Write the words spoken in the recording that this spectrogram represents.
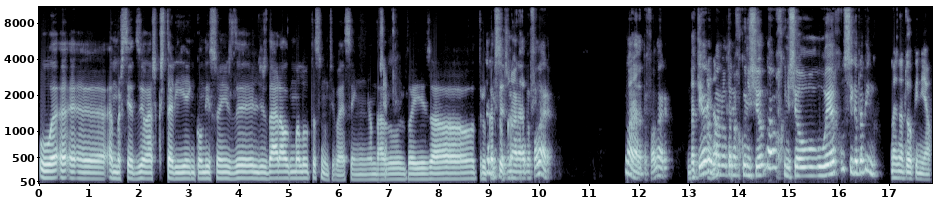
o, a, a, a, Mercedes eu acho que estaria em condições de lhes dar alguma luta se não tivessem andado Sim. os dois ao truque. Mercedes não há nada para falar. Não há nada para falar. Bateram, o Hamilton não reconheceu, não, reconheceu o erro, siga para bingo. Mas na tua opinião?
